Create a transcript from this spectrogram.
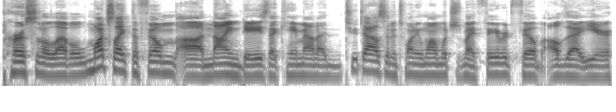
personal level, much like the film uh, Nine Days that came out in 2021, which was my favorite film of that year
